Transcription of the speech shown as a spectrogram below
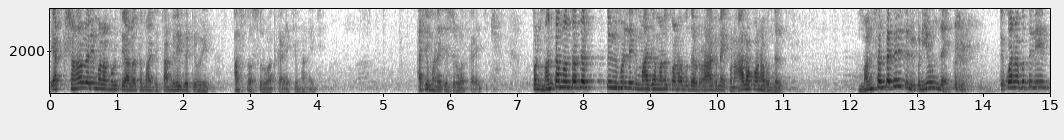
या क्षणात जरी मला मृत्यू आला तर माझी चांगली गती होईल असं सुरुवात करायची म्हणायची. अशी म्हणायची सुरुवात करायची. पण म्हणता म्हणता जर तुम्ही म्हणले की माझ्या मनात कोणाबद्दल राग नाही पण आला कोणाबद्दल? म्हणसान तर खरी तुम्ही पण येऊन जाईल. ते कोणाबद्दल येईल?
